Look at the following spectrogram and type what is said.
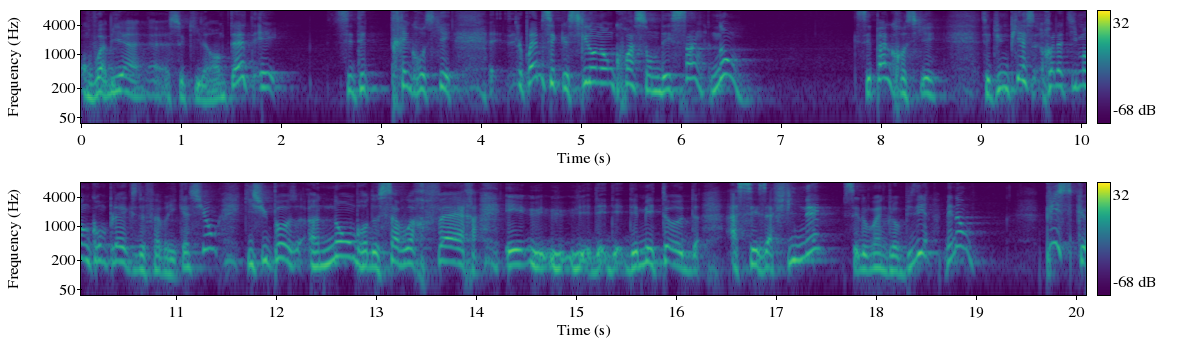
On voit bien euh, ce qu'il a en tête et c'était très grossier. Le problème, c'est que si l'on en croit son dessin, non. C'est pas grossier. C'est une pièce relativement complexe de fabrication qui suppose un nombre de savoir-faire et des, méthodes assez affinées, c'est le moins que l'on puisse dire. Mais non, puisque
